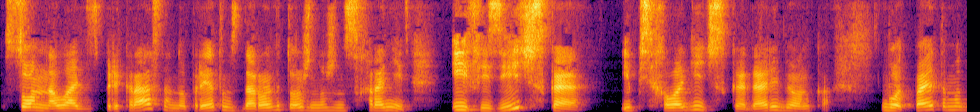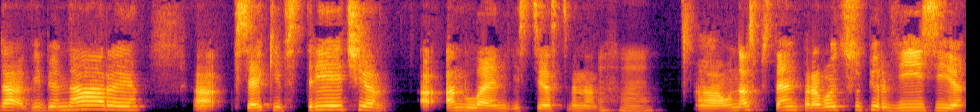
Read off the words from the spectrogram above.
сон наладить прекрасно, но при этом здоровье тоже нужно сохранить. И физическое, и психологическое, да, ребенка. Вот, поэтому, да, вебинары, а, всякие встречи, а, онлайн, естественно. Uh-huh. У нас постоянно проводят супервизии,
